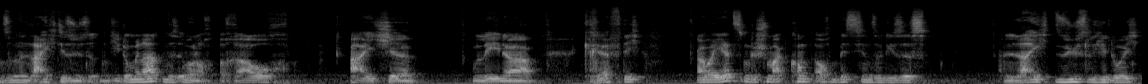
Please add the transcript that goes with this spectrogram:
so eine leichte Süße. Und die Dominanten ist immer noch Rauch, Eiche, Leder, kräftig. Aber jetzt im Geschmack kommt auch ein bisschen so dieses leicht süßliche durch,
